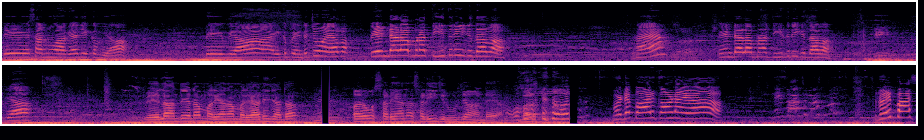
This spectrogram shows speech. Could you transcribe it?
ਤੇ ਸਾਨੂੰ ਆ ਗਿਆ ਜੀ ਇੱਕ ਵਿਆਹ। ਤੇ ਵਿਆਹ ਇੱਕ ਪਿੰਡ ਚੋਂ ਆਇਆ ਵਾ। ਪਿੰਡ ਵਾਲਾ ਆਪਣਾ 30 ਤਰੀਕ ਦਾ ਵਾ। ਹੈ? ਪਿੰਡ ਵਾਲਾ ਆਪਣਾ 30 ਤਰੀਕ ਦਾ ਵਾ। ਕੀ ਵਿਆਹ ਵੇਲ ਆਂਦੇ ਨਾ ਮਰਿਆ ਨਾ ਮਰਿਆ ਨਹੀਂ ਜਾਂਦਾ। ਪਰ ਉਹ ਸੜਿਆ ਨਾ ਸੜੀ ਜ਼ਰੂਰ ਜਾਣ ਡਿਆ। ਉਹ- ਬਾਹਰ ਕੌਣ ਆਇਆ? ਨਹੀਂ ਬਸ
